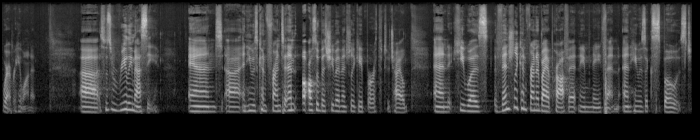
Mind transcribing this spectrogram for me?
wherever he wanted. Uh, so it's really messy. And uh, and he was confronted and also bathsheba eventually gave birth to a child. And he was eventually confronted by a prophet named nathan and he was exposed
